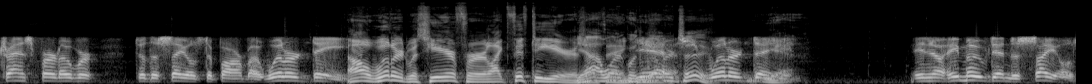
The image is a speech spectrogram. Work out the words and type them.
transferred over to the sales department, Willard Dean. Oh, Willard was here for like 50 years. Yeah, I I, worked with yes, Willard, too. Willard Dean. You know, he moved into sales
